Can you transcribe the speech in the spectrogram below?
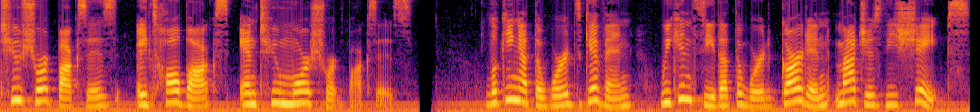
two short boxes, a tall box, and two more short boxes. Looking at the words given, we can see that the word garden matches these shapes.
